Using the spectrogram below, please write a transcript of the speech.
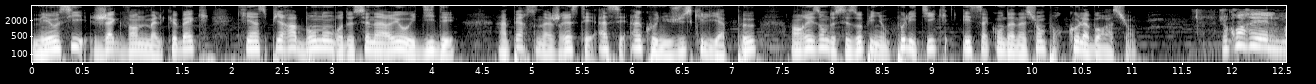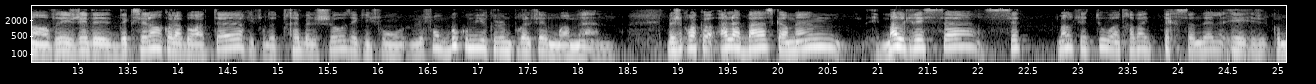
Mais aussi Jacques Van Melkebeck qui inspira bon nombre de scénarios et d'idées, un personnage resté assez inconnu jusqu'il y a peu en raison de ses opinions politiques et sa condamnation pour collaboration. Je crois réellement, j'ai d'excellents collaborateurs qui font de très belles choses et qui font, le font beaucoup mieux que je ne pourrais le faire moi-même. Mais je crois qu'à la base, quand même, et malgré ça, c'est malgré tout un travail personnel. Et comme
